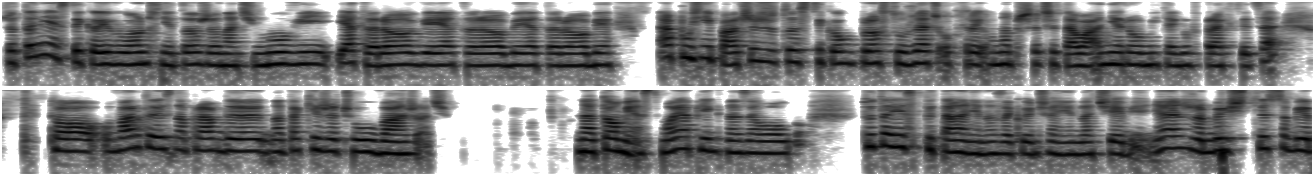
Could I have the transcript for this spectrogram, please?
Że to nie jest tylko i wyłącznie to, że ona ci mówi, ja to robię, ja to robię, ja to robię, a później patrzysz, że to jest tylko po prostu rzecz, o której ona przeczytała, a nie robi tego w praktyce to warto jest naprawdę na takie rzeczy uważać. Natomiast moja piękna załoga, tutaj jest pytanie na zakończenie dla ciebie, nie? żebyś ty sobie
